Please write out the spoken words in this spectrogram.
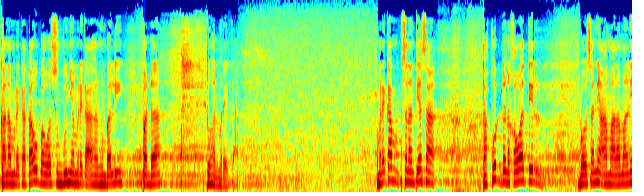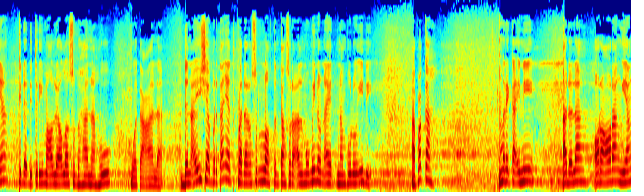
karena mereka tahu bahwa sungguhnya mereka akan kembali pada Tuhan mereka. Mereka senantiasa takut dan khawatir bahwasannya amal-amalnya tidak diterima oleh Allah Subhanahu wa taala. Dan Aisyah bertanya kepada Rasulullah tentang surah Al-Mu'minun ayat 60 ini. Apakah mereka ini adalah orang-orang yang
